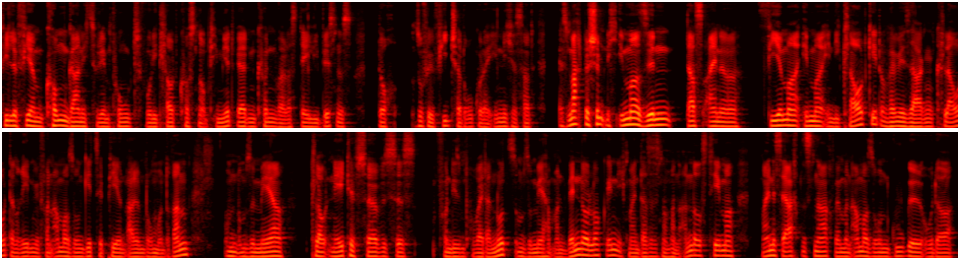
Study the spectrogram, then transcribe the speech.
Viele Firmen kommen gar nicht zu dem Punkt, wo die Cloud-Kosten optimiert werden können, weil das Daily Business doch so viel Feature-Druck oder ähnliches hat. Es macht bestimmt nicht immer Sinn, dass eine Firma immer in die Cloud geht. Und wenn wir sagen Cloud, dann reden wir von Amazon, GCP und allem drum und dran. Und umso mehr Cloud-Native Services von diesem Provider nutzt, umso mehr hat man Vendor-Login. Ich meine, das ist nochmal ein anderes Thema. Meines Erachtens nach, wenn man Amazon, Google oder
